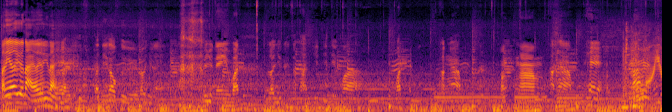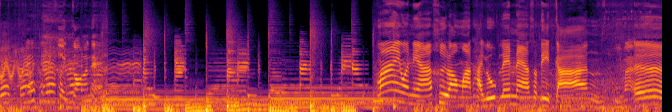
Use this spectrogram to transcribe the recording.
ตอนนี้เราอยู่ไหนเราอยู่ไหน ตอนนี้เราคือเราอยู่ไหนเราอยู่ในวัดเราอยู่ในสถานที่ที่เรียกว่าวัดพังงามพักงามพังงามแห่แห่เกิดกล้องแล้วเนี่ยไม่วันเนี้ยคือเรามาถ่ายรูปเล่นแนวสตรีทกันดีมากเออ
